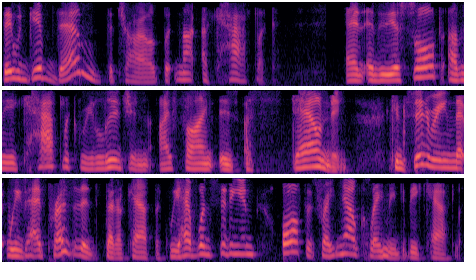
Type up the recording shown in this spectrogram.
they would give them the child, but not a Catholic. And, and the assault on the Catholic religion, I find, is astounding, considering that we've had presidents that are Catholic. We have one sitting in office right now claiming to be Catholic.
